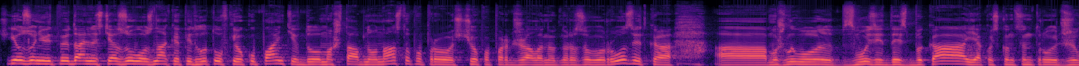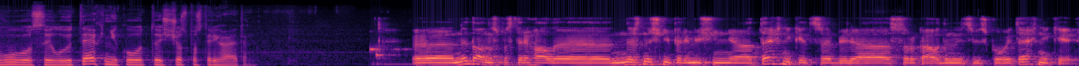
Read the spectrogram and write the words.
Чи є у зоні відповідальності Азова ознаки підготовки окупантів до масштабного наступу, про що попереджала неодноразово розвідка? А можливо, звозять десь БК, якось концентрують живу силу і техніку. От що спостерігаєте? Е, Недавно спостерігали незначні переміщення техніки, це біля 40 одиниць військової техніки,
